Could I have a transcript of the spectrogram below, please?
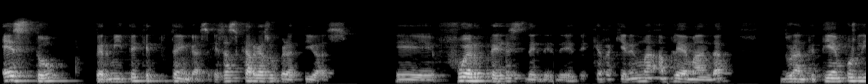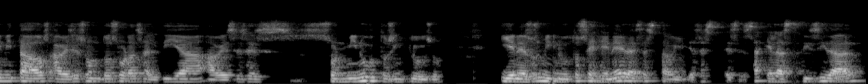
Esto permite que tú tengas esas cargas operativas eh, fuertes de, que requieren una amplia demanda durante tiempos limitados, a veces son dos horas al día, a veces es, son minutos incluso, y en esos minutos se genera esa estabilidad, esa, elasticidad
